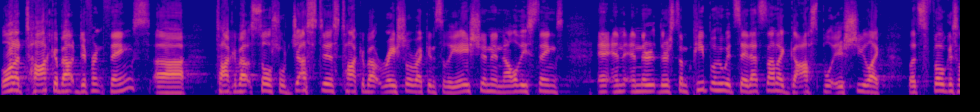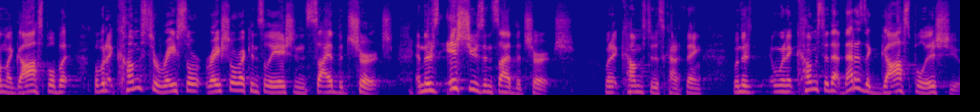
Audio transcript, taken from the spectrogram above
a lot of talk about different things. Uh, talk about social justice, talk about racial reconciliation, and all these things. And, and, and there, there's some people who would say that's not a gospel issue, like let's focus on the gospel. But, but when it comes to racial, racial reconciliation inside the church, and there's issues inside the church when it comes to this kind of thing, when, when it comes to that, that is a gospel issue.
